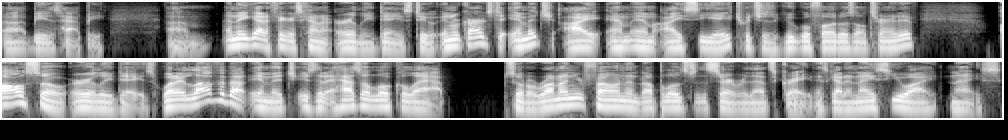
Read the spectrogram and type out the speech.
uh, be as happy. Um, and then you got to figure it's kind of early days too. In regards to Immich, I M M I C H, which is a Google Photos alternative, also early days. What I love about Immich is that it has a local app. So it'll run on your phone and it uploads to the server. That's great. It's got a nice UI, nice.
